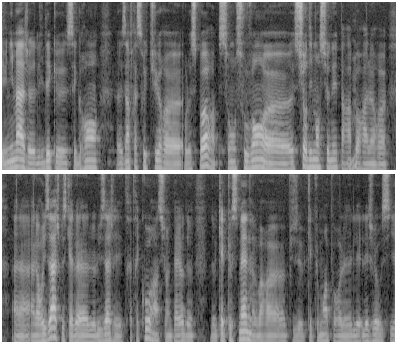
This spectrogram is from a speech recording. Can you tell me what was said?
une image, l'idée que ces grands les infrastructures euh, pour le sport sont souvent euh, surdimensionnées par mhm. rapport à leur, euh, à, leur usage, puisque l'usage est très très court, hein, sur une période de, quelques semaines, voire plus, quelques mois pour les, Jeux aussi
